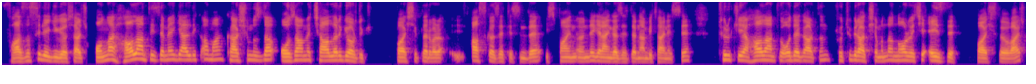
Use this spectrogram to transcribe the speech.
fazlasıyla ilgi gösterdi. Onlar Haaland'ı izlemeye geldik ama karşımızda Ozan ve Çağlar'ı gördük başlıkları var As gazetesinde. İspanya'nın önde gelen gazetelerinden bir tanesi. Türkiye, Haaland ve Odegaard'ın kötü bir akşamında Norveç'i ezdi başlığı var.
